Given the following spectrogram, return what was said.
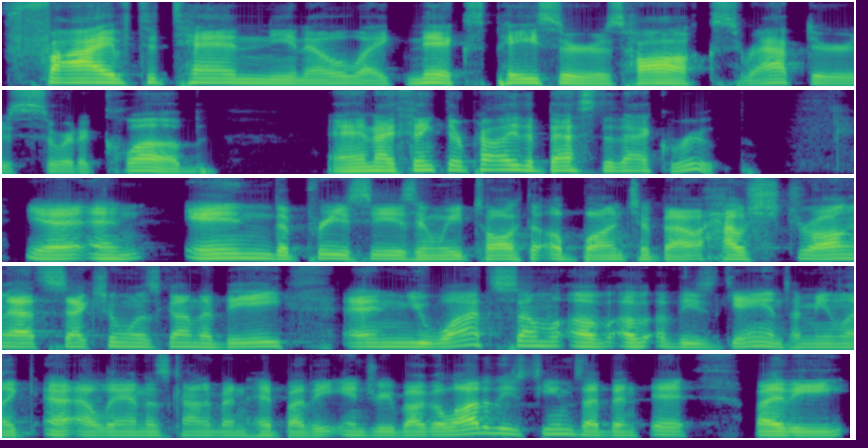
five to ten, you know, like Knicks, Pacers, Hawks, Raptors sort of club. And I think they're probably the best of that group. Yeah, and in the preseason, we talked a bunch about how strong that section was going to be. And you watch some of, of, of, these games. I mean, like Atlanta's kind of been hit by the injury bug. A lot of these teams have been hit by the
